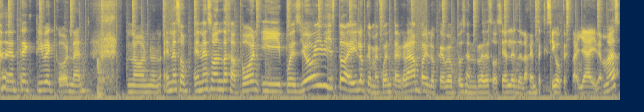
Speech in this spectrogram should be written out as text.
Detective Conan. No, no, no. En eso, en eso anda Japón. Y pues yo he visto ahí lo que me cuenta el Grampa y lo que veo pues en redes sociales de la gente que sigo que está allá y demás.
